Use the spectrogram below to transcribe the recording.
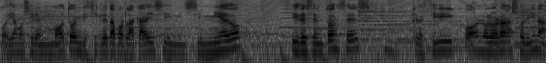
podíamos ir en moto, en bicicleta por la calle sin, sin miedo y desde entonces crecí con olor a gasolina.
